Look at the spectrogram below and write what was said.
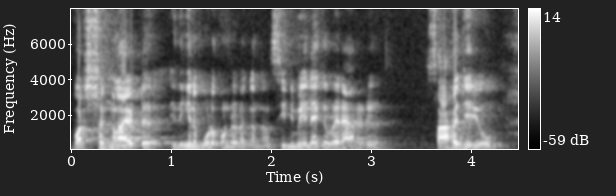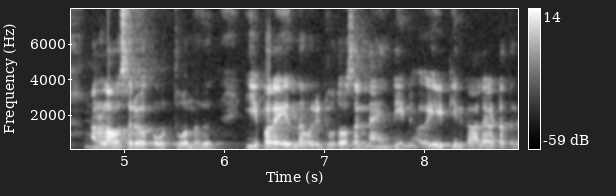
വർഷങ്ങളായിട്ട് ഇതിങ്ങനെ കൂടെ കൊണ്ട് നടക്കുന്ന സിനിമയിലേക്ക് വരാനൊരു സാഹചര്യവും അതിനുള്ള അവസരമൊക്കെ ഒത്തുവന്നത് ഈ പറയുന്ന ഒരു ടൂ തൗസൻഡ് നയന്റീൻ എയ്റ്റീൻ കാലഘട്ടത്തിൽ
